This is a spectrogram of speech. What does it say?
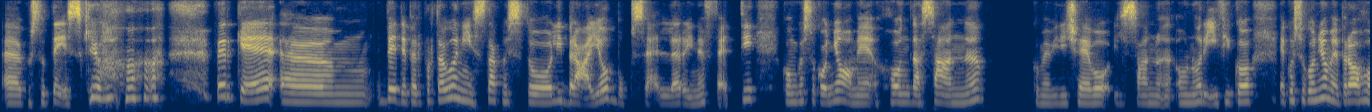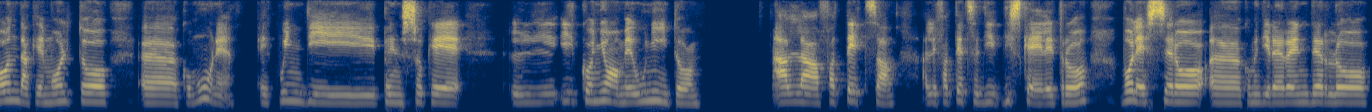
eh, questo teschio, perché ehm, vede per protagonista questo libraio, bookseller in effetti, con questo cognome Honda San, come vi dicevo, il San onorifico, e questo cognome però Honda che è molto eh, comune e quindi penso che il, il cognome unito alla fattezza, alle fattezze di, di scheletro volessero, eh, come dire, renderlo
